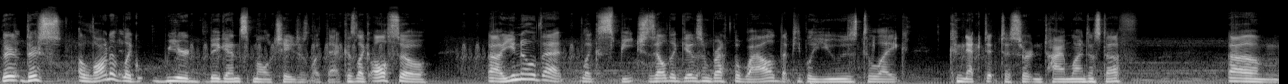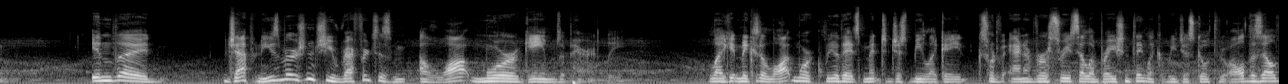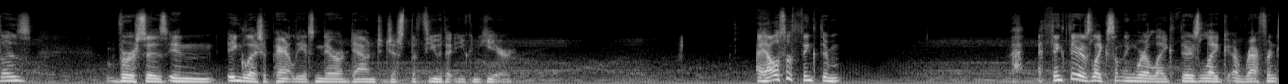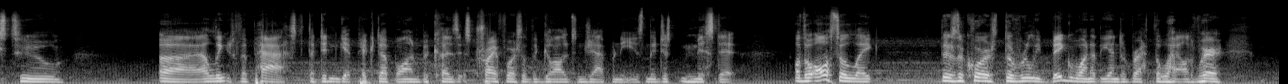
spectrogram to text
there, there's a lot of, like, weird big and small changes like that. Because, like, also, uh, you know that, like, speech Zelda gives in Breath of the Wild that people use to, like, connect it to certain timelines and stuff? Um, in the Japanese version, she references a lot more games, apparently. Like, it makes it a lot more clear that it's meant to just be, like, a sort of anniversary celebration thing. Like, we just go through all the Zeldas versus in English, apparently it's narrowed down to just the few that you can hear. I also think there. I think there's like something where like there's like a reference to uh, a link to the past that didn't get picked up on because it's Triforce of the Gods in Japanese and they just missed it. Although also like there's of course the really big one at the end of Breath of the Wild where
